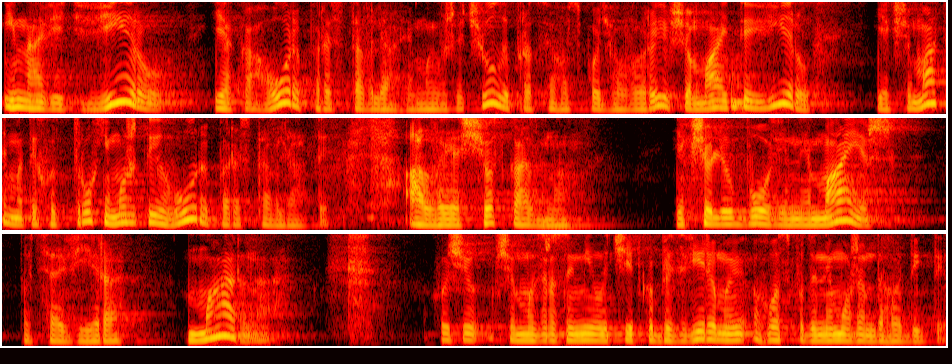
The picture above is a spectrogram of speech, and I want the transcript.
і навіть віру, яка гори переставляє. Ми вже чули про це, Господь говорив, що майте віру. Якщо матимете хоч трохи, можете і гори переставляти. Але що сказано? Якщо любові не маєш, то ця віра марна. Хочу, щоб ми зрозуміли чітко, без віри ми Господу не можемо догодити.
